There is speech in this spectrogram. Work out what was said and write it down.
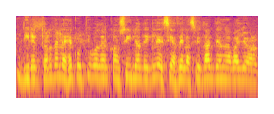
director del Ejecutivo del Concilio de Iglesias de la Ciudad de Nueva York.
